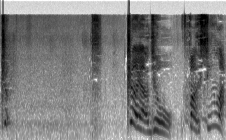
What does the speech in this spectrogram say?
这这样就放心了。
